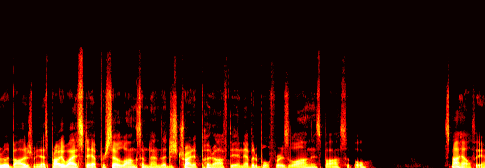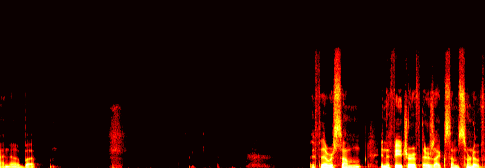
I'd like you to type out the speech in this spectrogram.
really bothers me. That's probably why I stay up for so long sometimes. I just try to put off the inevitable for as long as possible. It's not healthy, I know, but if there was some in the future, if there's like some sort of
